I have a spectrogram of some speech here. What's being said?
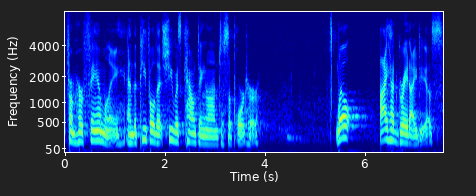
from her family and the people that she was counting on to support her. Well, I had great ideas,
